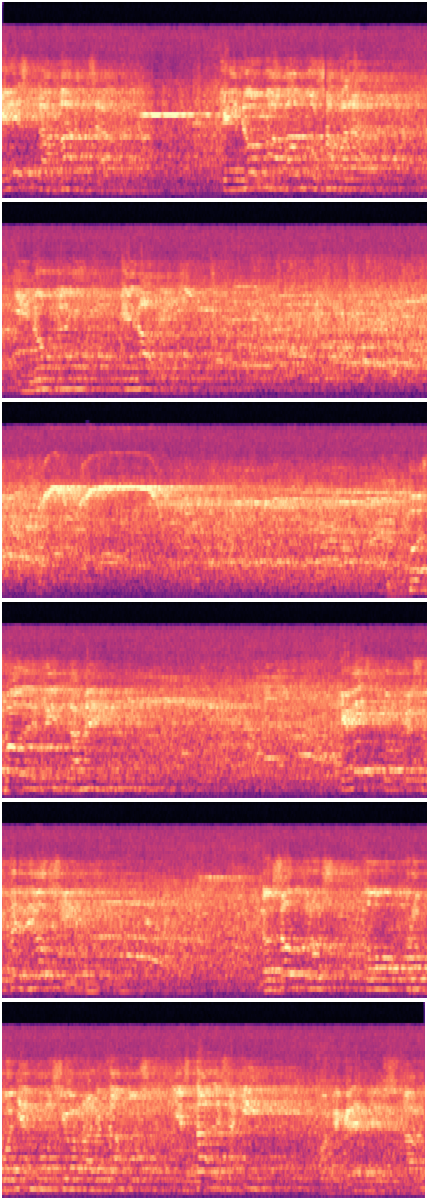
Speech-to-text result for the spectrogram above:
que esta marcha que non a vamos a parar e non hai Pois vou decir tamén que isto que sucede hoxe nosotros o propoñemos e o realizamos e estades aquí porque queredes, claro.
